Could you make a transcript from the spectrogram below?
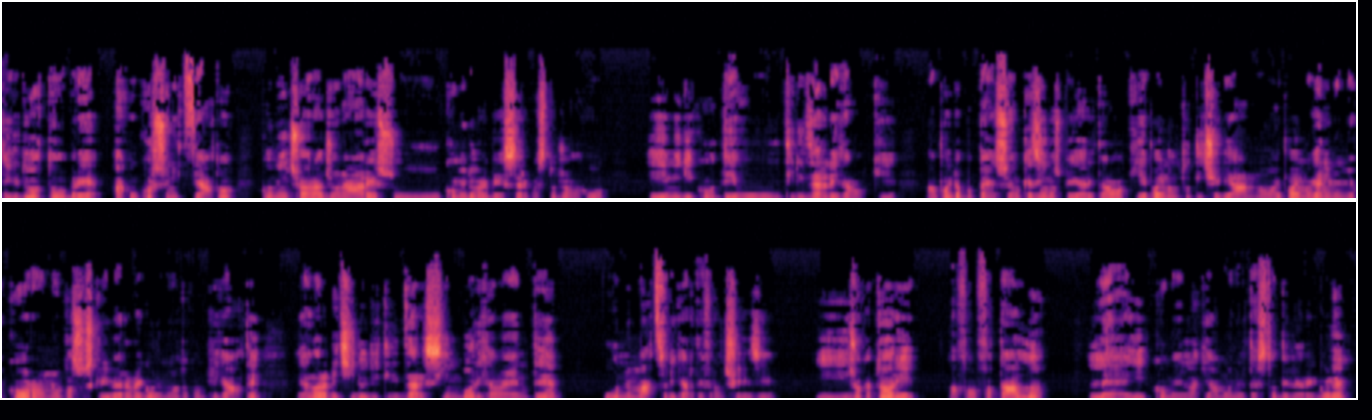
Il 2 ottobre, a concorso iniziato, comincio a ragionare su come dovrebbe essere questo gioco e mi dico devo utilizzare dei tarocchi ma poi dopo penso è un casino spiegare i tarocchi e poi non tutti ce li hanno e poi magari non mi occorrono, non posso scrivere regole molto complicate e allora decido di utilizzare simbolicamente un mazzo di carte francesi. I giocatori, la fan fatale, lei, come la chiamo nel testo delle regole,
